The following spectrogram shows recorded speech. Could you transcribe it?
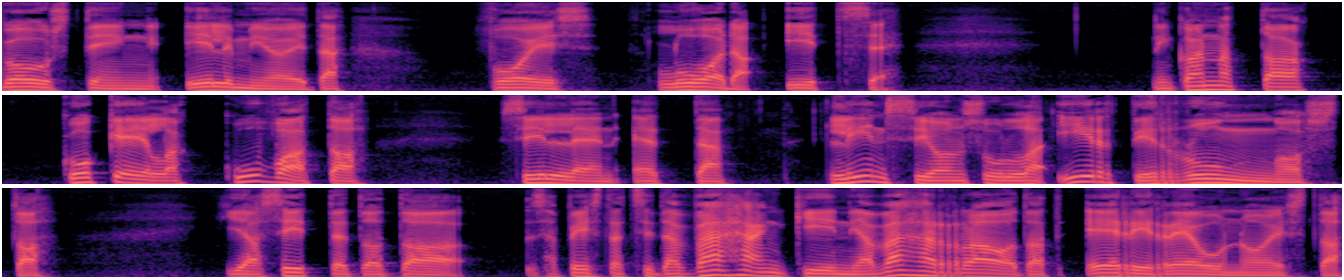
ghosting-ilmiöitä voisi luoda itse, niin kannattaa kokeilla kuvata silleen, että linssi on sulla irti rungosta ja sitten tota, sä pistät sitä vähän kiinni ja vähän raotat eri reunoista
